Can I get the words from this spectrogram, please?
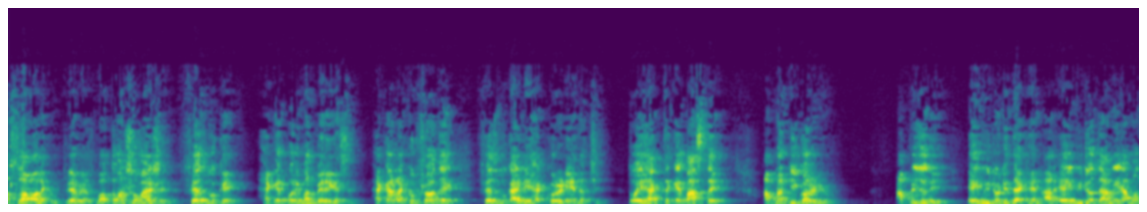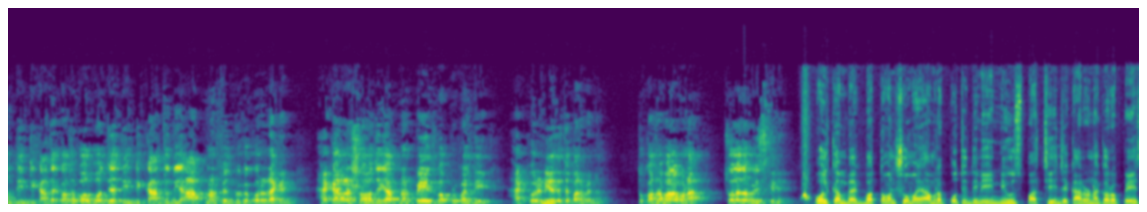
আসসালামু আলাইকুম। প্রিয় ভিউয়ার্স বর্তমান সময় এসে ফেসবুকে হ্যাকের পরিমাণ বেড়ে গেছে। হ্যাকাররা খুব সহজেই ফেসবুক আইডি হ্যাক করে নিয়ে যাচ্ছে। তো এই হ্যাক থেকে বাঁচতে আপনার কি করণীয়? আপনি যদি এই ভিডিওটি দেখেন, আর এই ভিডিওতে আমি এমন তিনটি কাজের কথা বলব, যে তিনটি কাজ যদি আপনার ফেসবুকে করে রাখেন হ্যাকাররা সহজেই আপনার পেজ বা প্রোফাইলটি হ্যাক করে নিয়ে যেতে পারবে না। তো কথা বাড়াবো না চলে যাব স্ক্রিনে। Welcome back. বর্তমান সময়ে আমরা প্রতিদিনই নিউজ পাচ্ছি যে কারও না কারও পেজ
